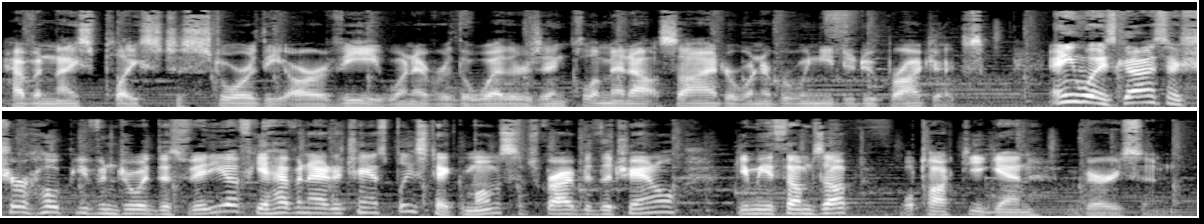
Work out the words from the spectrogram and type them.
have a nice place to store the RV whenever the weather's inclement outside or whenever we need to do projects. Anyways, guys, I sure hope you've enjoyed this video. If you haven't had a chance, please take a moment, subscribe to the channel, give me a thumbs up. We'll talk to you again very soon.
